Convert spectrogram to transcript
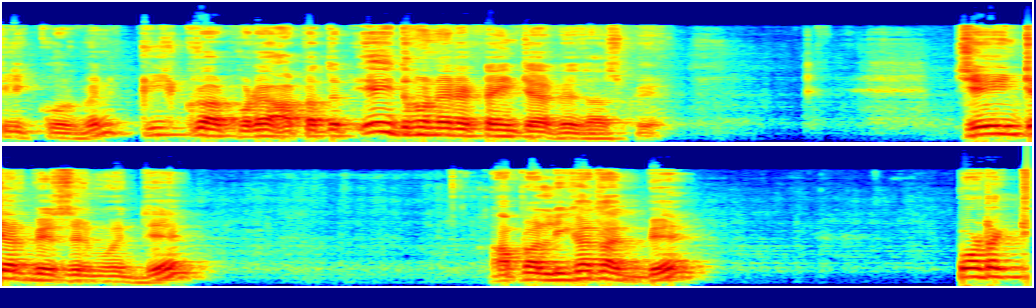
ক্লিক করবেন। ক্লিক করার পরে আপনাদের এই ধরনের একটা ইন্টারফেস আসবে। যে ইন্টারফেসের মধ্যে আপনার লেখা থাকবে প্রোটেক্ট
